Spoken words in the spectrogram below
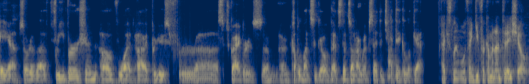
a uh, sort of a free version of what I produced for subscribers um, a couple of months ago. That's that's on our website that you can take a look at. Excellent. Well, thank you for coming on today's show.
